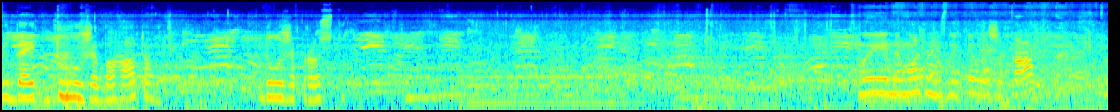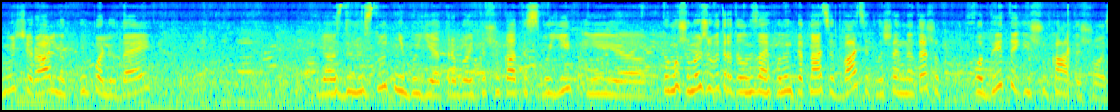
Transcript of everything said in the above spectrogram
Людей дуже багато. Дуже просто. Ми не можемо знайти лежака, тому що реально купа людей. Я ось дивлюсь, тут ніби є, треба йти шукати своїх і е, тому що ми вже витратили, не знаю, хвилин 15-20 лише на те, щоб ходити і шукати щось.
